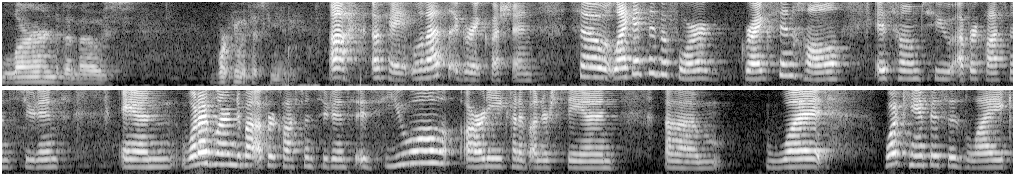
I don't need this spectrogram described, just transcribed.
learned the most working with this community? Ah, okay. Well, that's a great question. So, like I said before, Gregson Hall is home to upperclassmen students. And what I've learned about upperclassmen students is you all already kind of understand um, what what campus is like,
